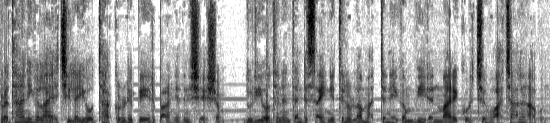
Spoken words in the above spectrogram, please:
പ്രധാനികളായ ചില യോദ്ധാക്കളുടെ പേര് പറഞ്ഞതിനു ശേഷം ദുര്യോധനൻ തന്റെ സൈന്യത്തിലുള്ള മറ്റനേകം വീരന്മാരെക്കുറിച്ച് വാചാലനാകുന്നു.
